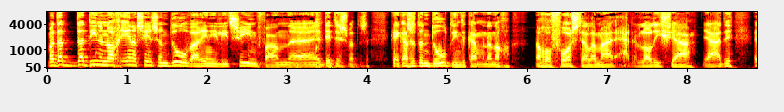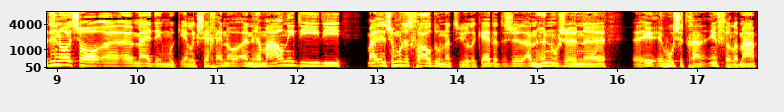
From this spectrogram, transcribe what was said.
maar dat, dat diende nog enigszins een doel waarin hij liet zien van eh, dit is wat. is- Kijk, als het een doel dient, dan kan ik me dat nog, nog wel voorstellen. Maar ja, de lollies, ja. ja het, is, het is nooit zo eh, mijn ding, moet ik eerlijk zeggen. En, en helemaal niet die, die. Maar ze moeten het vooral doen natuurlijk. Hè. Dat is aan hun hoe ze, hun, hoe ze het gaan invullen. Maar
